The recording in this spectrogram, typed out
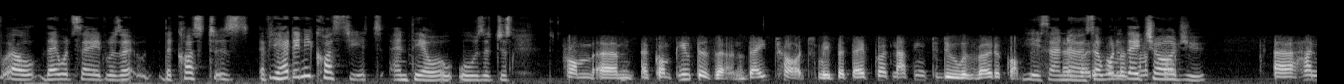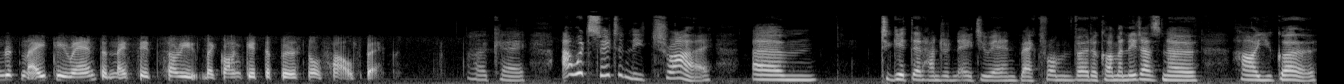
well, they would say it was a, the cost is. Have you had any cost yet, Anthea, or, or was it just From um, a computer zone, they charged me, but they've got nothing to do with Vodacom. Yes, I And know. So what Vodacom did they not charge you? Uh, 180 rand, and they said, sorry, they can't get the personal files back. Okay. I would certainly try um, to get that 180 Rand back from Vodacom and let us know how you go.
